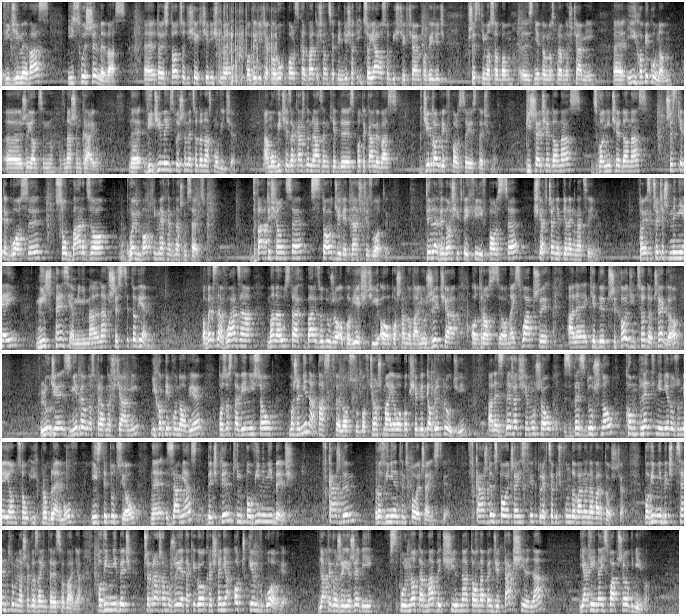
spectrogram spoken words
Widzimy Was i słyszymy Was. E, To jest to, co dzisiaj chcieliśmy powiedzieć jako Ruch Polska 2050 i co ja osobiście chciałem powiedzieć wszystkim osobom e, z niepełnosprawnościami e, i ich opiekunom żyjącym w naszym kraju. Widzimy i słyszymy, co do nas mówicie. A mówicie za każdym razem, kiedy spotykamy Was gdziekolwiek w Polsce jesteśmy. Piszecie do nas, dzwonicie do nas. Wszystkie te głosy są bardzo głębokim echem w naszym sercu. 2119 zł. Tyle wynosi w tej chwili w Polsce świadczenie pielęgnacyjne. To jest przecież mniej niż pensja minimalna, wszyscy to wiemy. Obecna władza ma na ustach bardzo dużo opowieści o poszanowaniu życia, o trosce o najsłabszych, ale kiedy przychodzi co do czego, ludzie z niepełnosprawnościami, ich opiekunowie pozostawieni są może nie na pastwę losu, bo wciąż mają obok siebie dobrych ludzi, ale zderzać się muszą z bezduszną, kompletnie nierozumiejącą ich problemów instytucją, e, zamiast być tym, kim powinni być w każdym rozwiniętym społeczeństwie. W każdym społeczeństwie, które chce być fundowane na wartościach. Powinni być centrum naszego zainteresowania. Powinni być, przepraszam, użyję takiego określenia, oczkiem w głowie. Dlatego, że jeżeli wspólnota ma być silna, to ona będzie tak silna, jak jej najsłabsze ogniwo.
